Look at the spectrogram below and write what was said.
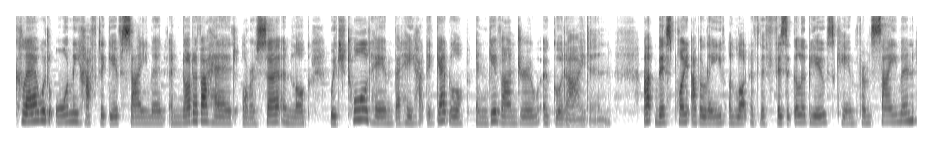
Claire would only have to give Simon a nod of her head or a certain look which told him that he had to get up and give Andrew a good hiding. At this point, I believe a lot of the physical abuse came from Simon,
